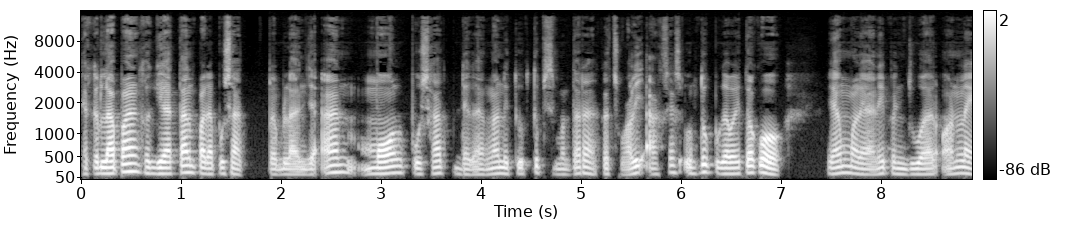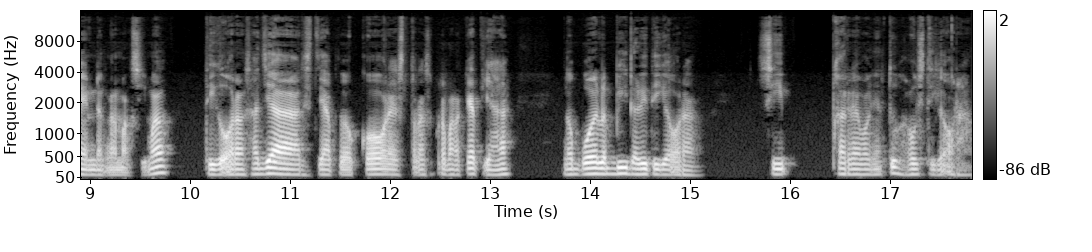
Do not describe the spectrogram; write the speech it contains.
Yang kedelapan, kegiatan pada pusat perbelanjaan, mall, pusat dagangan ditutup sementara kecuali akses untuk pegawai toko yang melayani penjualan online dengan maksimal tiga orang saja di setiap toko, restoran, supermarket ya. Nggak boleh lebih dari tiga orang. Si karyawannya tuh harus tiga orang.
